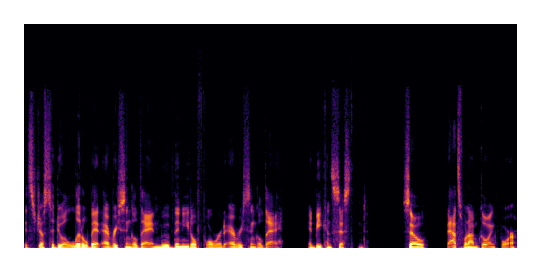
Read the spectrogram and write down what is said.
It's just to do a little bit every single day and move the needle forward every single day and be consistent. So that's what I'm going for.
